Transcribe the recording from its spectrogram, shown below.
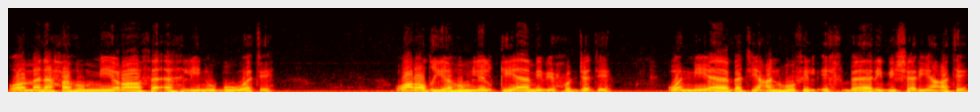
ومنحهم ميراث أهل نبوته ورضيهم للقيام بحجته والنيابة عنه في الإخبار بشريعته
